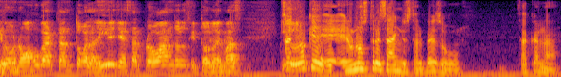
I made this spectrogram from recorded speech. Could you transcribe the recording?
no, no va a jugar tanto a la libre, ya estar probándolos y todo lo demás. Seguro que en unos tres años, tal vez, o sacan la,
